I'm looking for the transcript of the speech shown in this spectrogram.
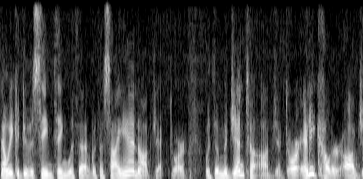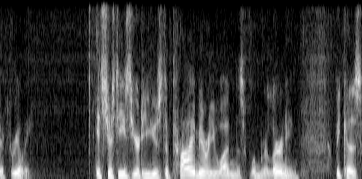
Now we could do the same thing with a, with a cyan object or with a magenta object or any color object, really. It's just easier to use the primary ones when we're learning because,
